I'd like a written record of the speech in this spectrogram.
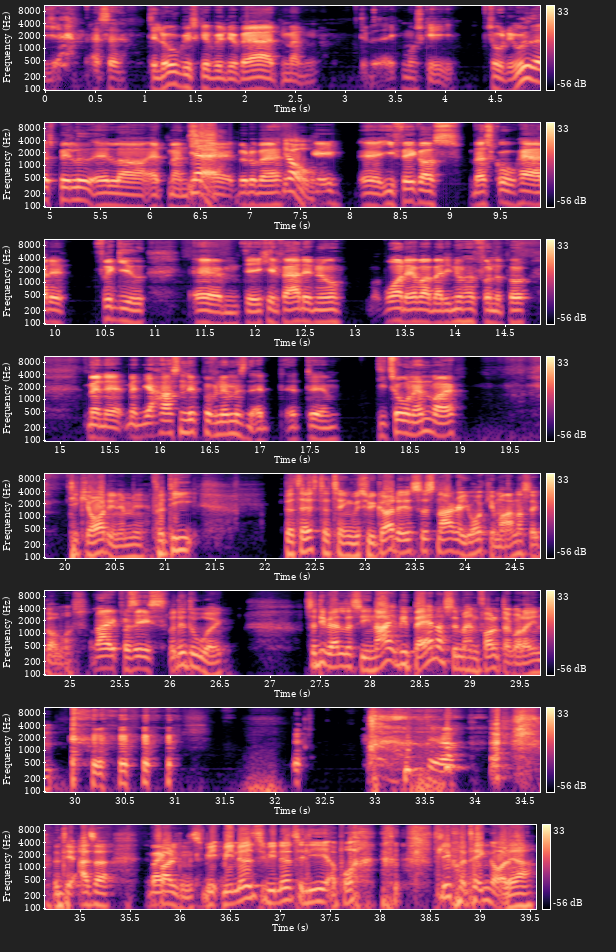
Ja, altså, det logiske vil jo være, at man, det ved jeg ikke, måske tog det ud af spillet, eller at man ja. sagde, ved du hvad, jo. okay, øh, I fik os, værsgo, her er det frigivet, øh, det er ikke helt færdigt nu, whatever, hvad de nu har fundet på. Men, øh, men jeg har sådan lidt på fornemmelsen, at, at øh, de tog en anden vej. De gjorde det nemlig, fordi Bethesda tænkte, hvis vi gør det, så snakker Joachim og Anders ikke om os. Nej, præcis. Og det duer ikke. Så de valgte at sige, nej, vi baner simpelthen folk, der går derind. ja. det, altså, Man... folkens, vi, vi, er nødt til, vi er nødt til lige at prøve, lige at tænke over det her.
